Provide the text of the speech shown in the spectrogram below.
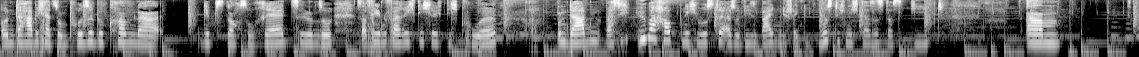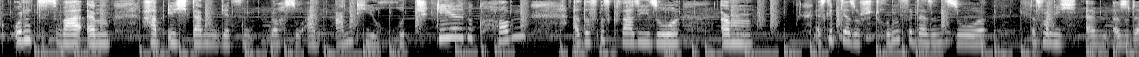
und da habe ich halt so ein Puzzle bekommen, da gibt es noch so Rätsel und so. Ist auf jeden Fall richtig, richtig cool. Und dann, was ich überhaupt nicht wusste, also diese beiden Geschenke, wusste ich nicht, dass es das gibt. Ähm, und zwar ähm, habe ich dann jetzt noch so ein Anti-Rutschgel bekommen. Also das ist quasi so, ähm, es gibt ja so Strümpfe, da sind so dass man nicht, ähm, also da,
